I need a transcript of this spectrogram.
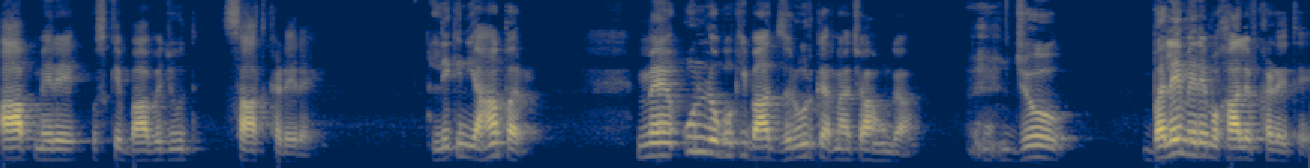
आप मेरे उसके बावजूद साथ खड़े रहे। लेकिन यहाँ पर मैं उन लोगों की बात ज़रूर करना चाहूँगा जो भले मेरे मुखालिफ खड़े थे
